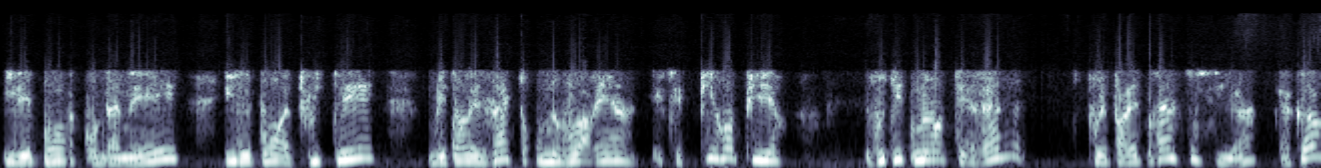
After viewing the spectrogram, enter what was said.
Il est bon à condamner. Il est bon à tweeter. Mais dans les actes, on ne voit rien. Et c'est de pire en pire. Vous dites non, t'es Rennes. Vous pouvez parler de Brest aussi, hein. D'accord?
